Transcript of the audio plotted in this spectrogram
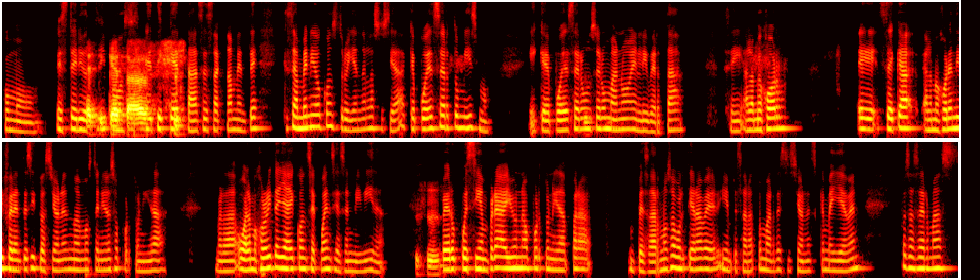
como estereotipos, etiquetas. exactamente, que se han venido construyendo en la sociedad, que puedes ser tú mismo y que puedes ser un ser humano en libertad, ¿sí? A lo mejor, eh, sé que a, lo mejor en diferentes situaciones no hemos tenido esa oportunidad, ¿verdad? O a lo mejor ahorita ya hay consecuencias en mi vida, pero pues siempre hay una oportunidad para empezarnos a voltear a ver y empezar a tomar decisiones que me lleven pues a ser más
